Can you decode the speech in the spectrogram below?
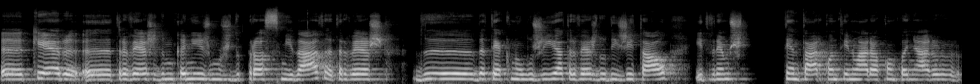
eh, quer eh, através de mecanismos de proximidade, através de, da tecnologia, através do digital e devemos tentar continuar a acompanhar uh,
